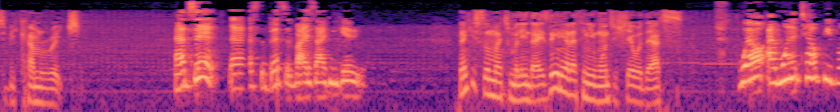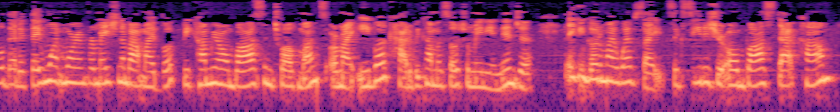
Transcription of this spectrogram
to become rich. That's it. That's the best advice I can give you. Thank you so much, Melinda. Is there any other thing you want to share with us? Well, I want to tell people that if they want more information about my book, Become Your Own Boss in 12 Months, or my ebook, How to Become a Social Media Ninja, they can go to my website, succeedasYourOwnBoss.com,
